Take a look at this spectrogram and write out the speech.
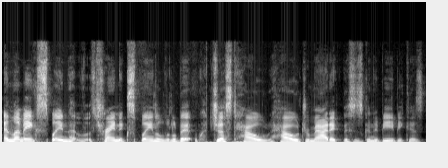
And let me explain, try and explain a little bit just how how dramatic this is going to be because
